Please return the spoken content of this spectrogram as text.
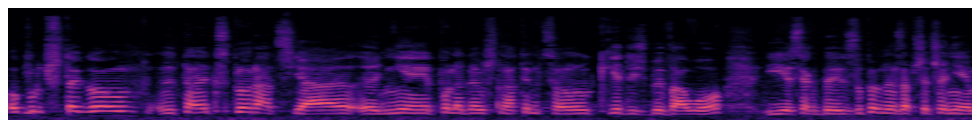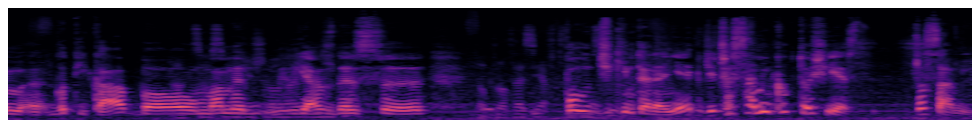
oprócz tego y, ta eksploracja y, nie polega już na tym, co kiedyś bywało i jest jakby zupełnym zaprzeczeniem e, Gotika, bo mamy jazdę z, po dzikim terenie, gdzie czasami ktoś jest. Czasami.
